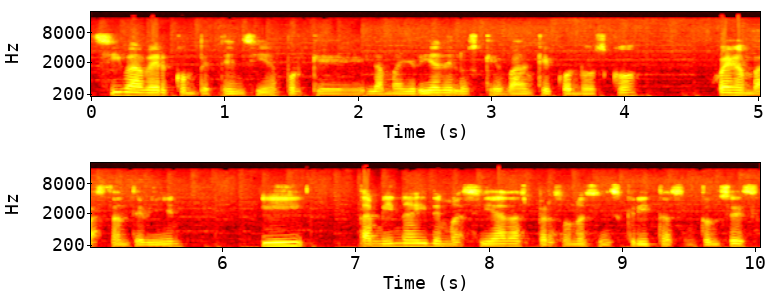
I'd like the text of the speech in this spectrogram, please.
sí va a haber competencia porque la mayoría de los que van que conozco juegan bastante bien y también hay demasiadas personas inscritas. Entonces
